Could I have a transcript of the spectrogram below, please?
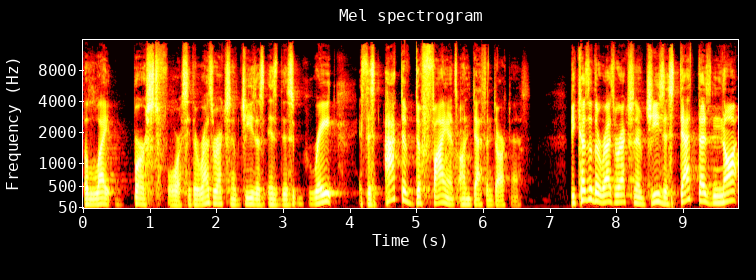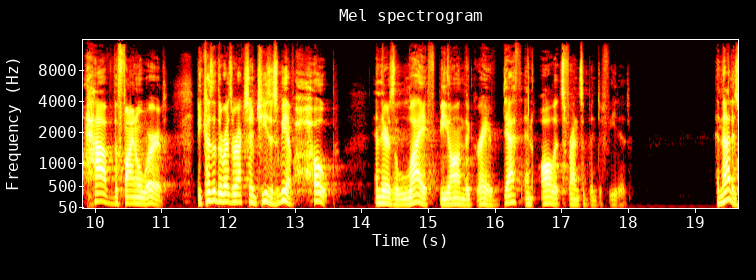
The light burst forth. See, the resurrection of Jesus is this great, it's this act of defiance on death and darkness. Because of the resurrection of Jesus, death does not have the final word. Because of the resurrection of Jesus, we have hope and there's life beyond the grave. Death and all its friends have been defeated. And that is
